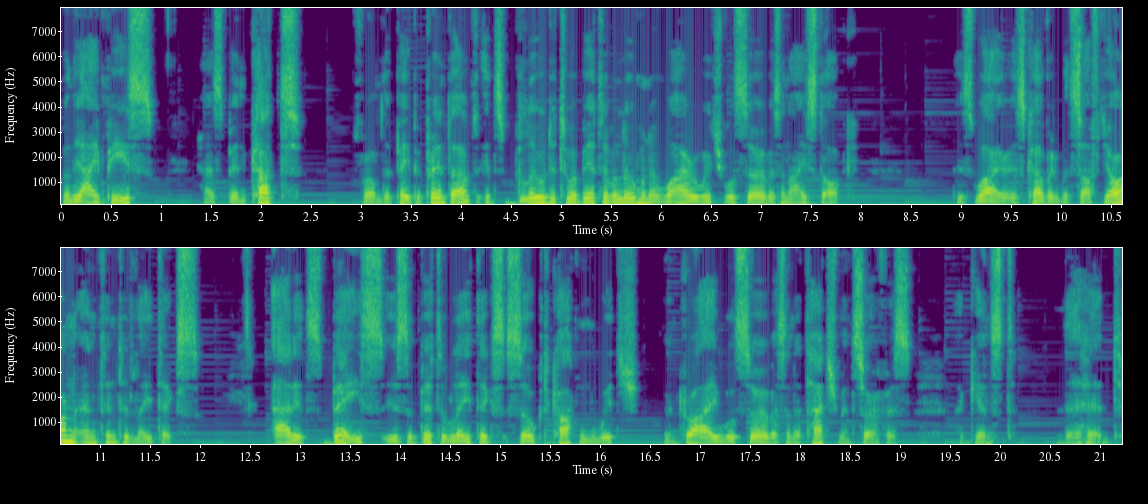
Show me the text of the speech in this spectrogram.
When the eyepiece has been cut from the paper printout. It's glued to a bit of aluminum wire which will serve as an eye stalk. This wire is covered with soft yarn and tinted latex. At its base is a bit of latex soaked cotton which, when dry, will serve as an attachment surface against the head.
